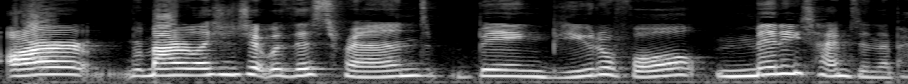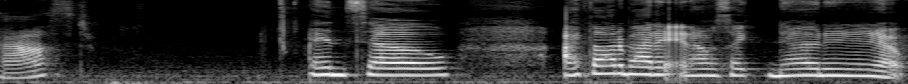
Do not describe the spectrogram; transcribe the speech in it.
our my relationship with this friend being beautiful many times in the past. And so I thought about it and I was like, no, no, no, no.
